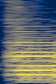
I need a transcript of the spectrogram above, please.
Hello,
